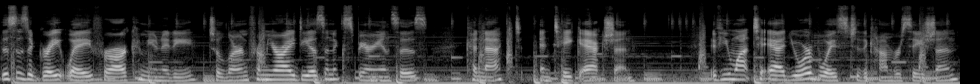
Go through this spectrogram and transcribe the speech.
This is a great way for our community to learn from your ideas and experiences, connect, and take action. If you want to add your voice to the conversation,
